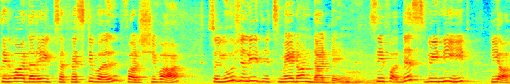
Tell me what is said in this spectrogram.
Tiruvadare. It's a festival for Shiva. So usually it's made on that day. See for this we need here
